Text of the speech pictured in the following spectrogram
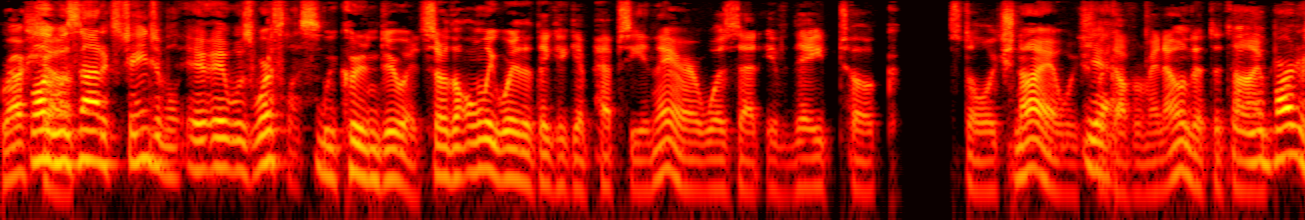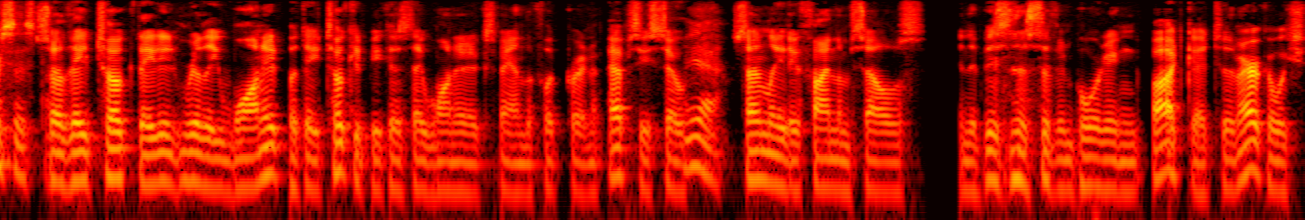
Russia. well, it was not exchangeable. It, it was worthless. we couldn't do it. So the only way that they could get Pepsi in there was that if they took Stolichnaya, which Yeah. the government owned at the the time. barter system. So they took, they didn't really want it, but they took it because they wanted to expand the footprint of Pepsi. So yeah, suddenly they find themselves in the business of importing vodka to America, which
